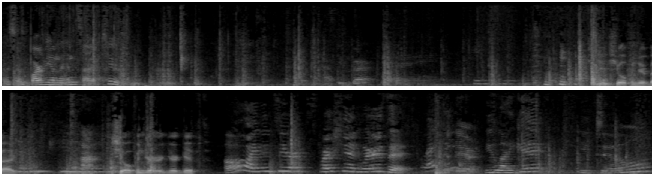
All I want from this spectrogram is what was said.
This says Barbie on the inside too. Happy birthday. She, she opened your bag. Huh? She opened your, your gift. Oh, I didn't see her expression. Where is it? There. You like it? You do? Whoa.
